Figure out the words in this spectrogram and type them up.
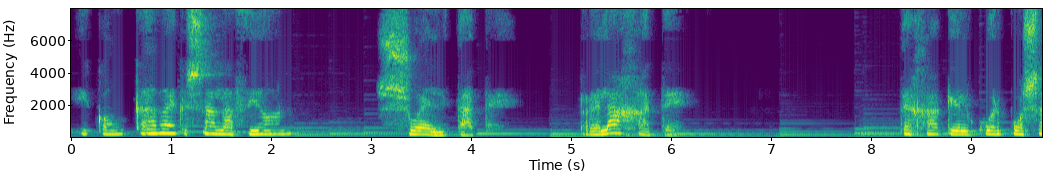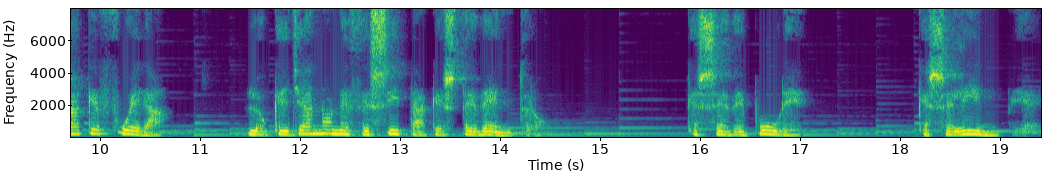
Y con cada exhalación suéltate, relájate. Deja que el cuerpo saque fuera lo que ya no necesita que esté dentro, que se depure, que se limpie.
